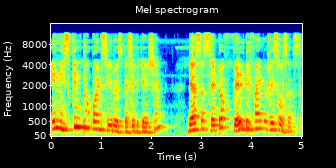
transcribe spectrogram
In SCIM 2.0 specification, there's a set of well-defined resources.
